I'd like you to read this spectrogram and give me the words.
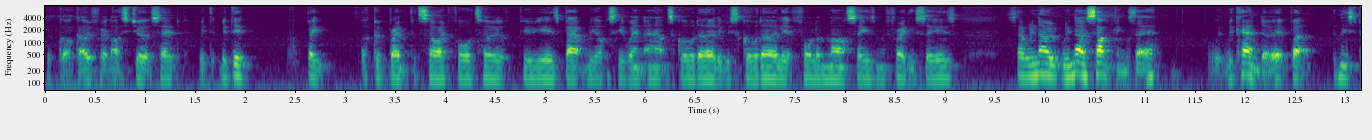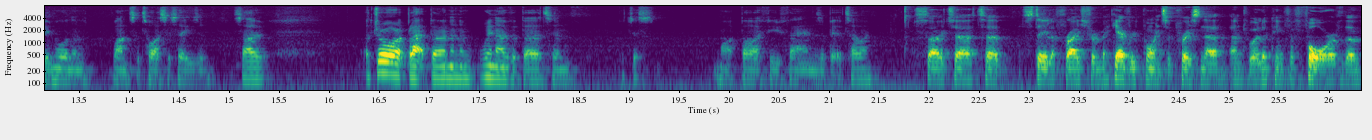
we've got to go for it. Like Stuart said, we, d- we did beat a good Brentford side 4 2 a few years back. We obviously went out and scored early. We scored early at Fulham last season with Freddie Sears. So we know we know something's there. We, we can do it, but it needs to be more than once or twice a season. So a draw at Blackburn and a win over Burton just might buy a few fans a bit of time. So to, to steal a phrase from Mick, every point's a prisoner, and we're looking for four of them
